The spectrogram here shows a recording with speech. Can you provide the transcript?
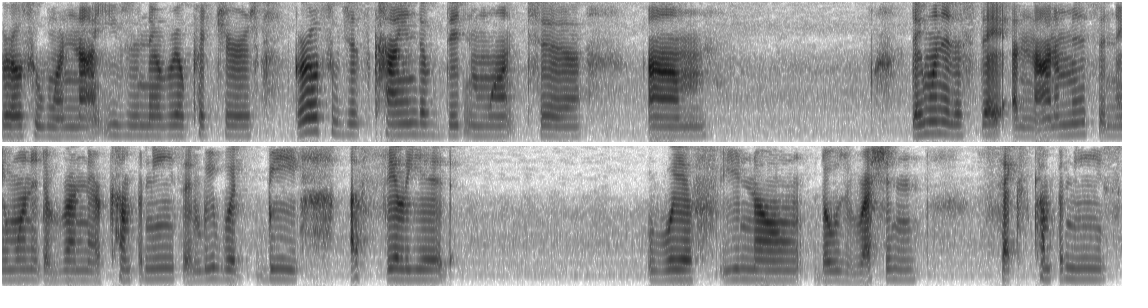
girls who were not using their real pictures, girls who just kind of didn't want to, um, they wanted to stay anonymous and they wanted to run their companies, and we would be affiliated with, you know, those Russian sex companies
